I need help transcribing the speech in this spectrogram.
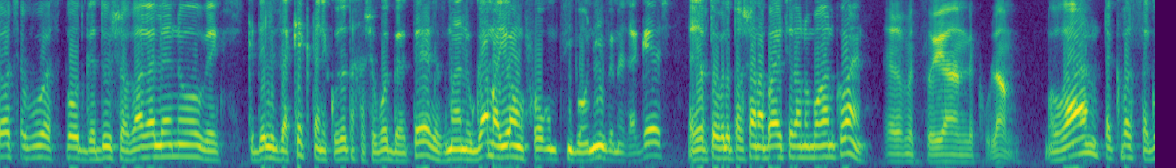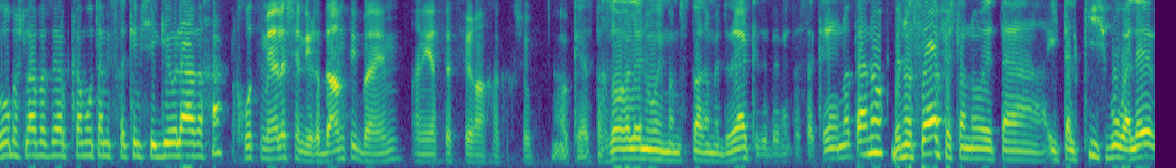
עוד שבוע ספורט גדוש עבר עלינו וכדי לזקק את הנקודות החשובות ביותר הזמנו גם היום פורום צבעוני ומרגש. ערב טוב לפרשן הבית שלנו מורן כהן. ערב מצוין לכולם. מורן, אתה כבר סגור בשלב הזה על כמות המשחקים שהגיעו להערכה? חוץ מאלה שנרדמתי בהם, אני אעשה ספירה אחר כך שוב. אוקיי, אז תחזור אלינו עם המספר המדויק, כי זה באמת מסקרן אותנו. בנוסף, יש לנו את האיטלקי שבור הלב,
